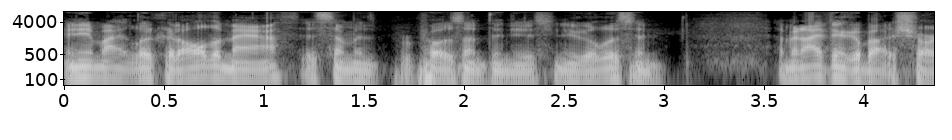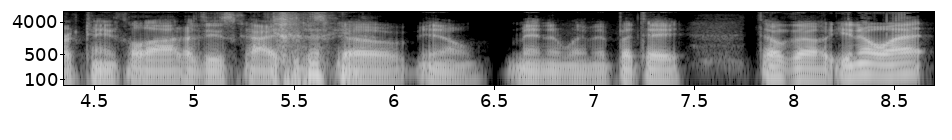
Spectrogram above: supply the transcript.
and you might look at all the math as someone proposed something to you, and you go, "Listen." I mean, I think about Shark Tank a lot of these guys just go, you know, men and women, but they they'll go, you know what?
